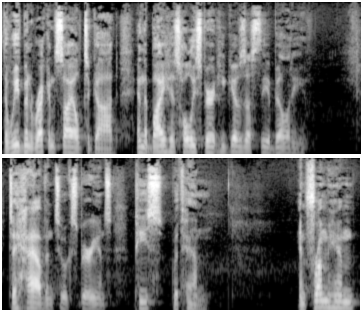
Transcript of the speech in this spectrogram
that we've been reconciled to God and that by His Holy Spirit He gives us the ability to have and to experience peace with Him and from Him.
